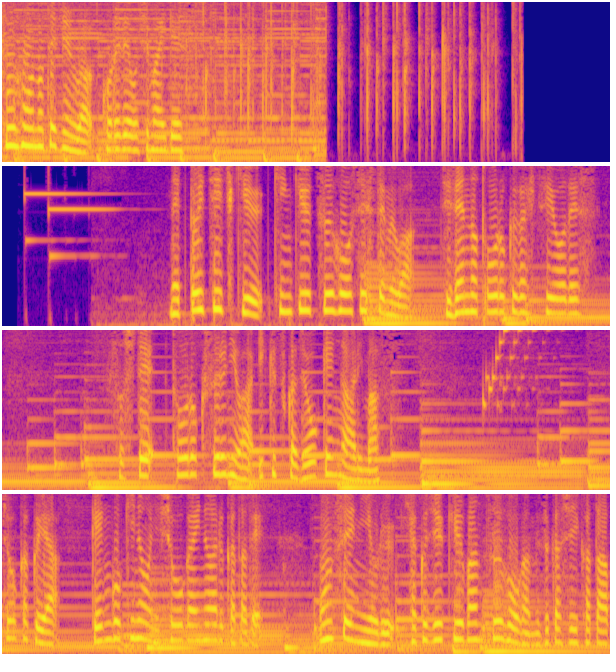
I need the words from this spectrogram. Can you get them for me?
通報の手順はこれでおしまいです。ネット119緊急通報システムは事前の登録が必要です。そして登録するにはいくつか条件があります。聴覚や言語機能に障害のある方で音声による119番通報が難しい方。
